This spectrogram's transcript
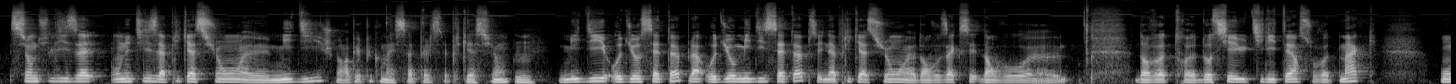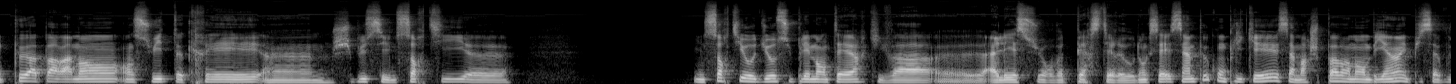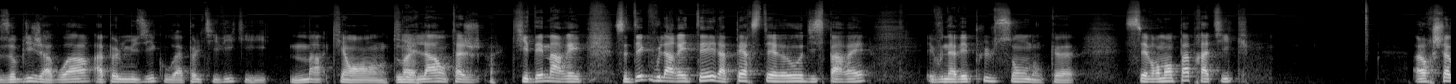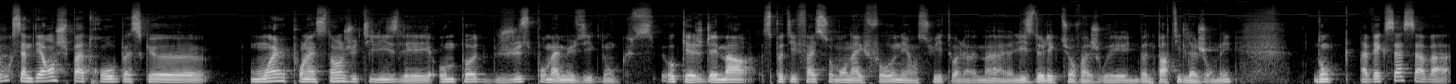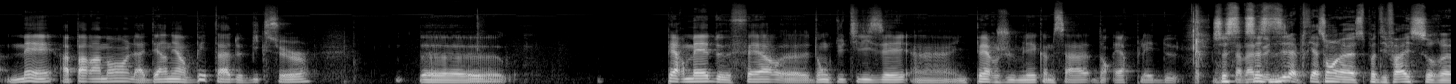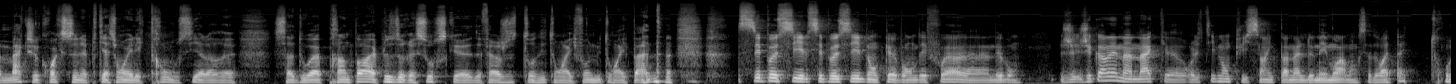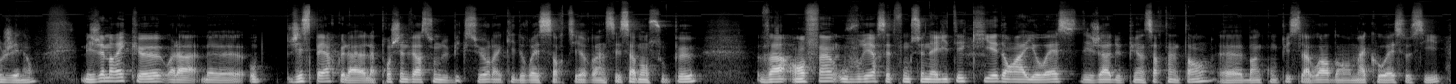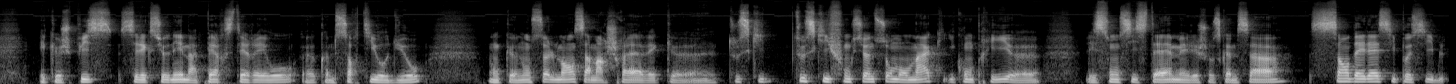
si on utilise, on utilise l'application euh, MIDI, je me rappelle plus comment elle s'appelle cette application, hmm. MIDI Audio Setup, là, Audio MIDI Setup, c'est une application dans vos accès, dans vos, dans votre dossier utilitaire sur votre Mac. On peut apparemment ensuite créer, je sais plus, c'est une sortie une sortie audio supplémentaire qui va euh, aller sur votre paire stéréo. Donc c'est un peu compliqué, ça marche pas vraiment bien, et puis ça vous oblige à avoir Apple Music ou Apple TV qui, qui, en, qui est là, en qui est démarré. C'est dès que vous l'arrêtez, la paire stéréo disparaît et vous n'avez plus le son. Donc euh, c'est vraiment pas pratique. Alors je t'avoue que ça me dérange pas trop parce que moi, pour l'instant, j'utilise les HomePod juste pour ma musique. Donc, ok, je démarre Spotify sur mon iPhone et ensuite, voilà, ma liste de lecture va jouer une bonne partie de la journée. Donc, avec ça, ça va. Mais apparemment, la dernière bêta de Big Sur euh, permet de faire euh, donc d'utiliser une paire jumelée comme ça dans AirPlay 2. ça, se dit l'application euh, Spotify sur euh, Mac, je crois que c'est une application Electron aussi, alors ça doit prendre pas plus de ressources que de faire juste tourner ton iPhone ou ton iPad. c'est possible, c'est possible. Donc bon, des fois, mais bon, j'ai quand même un Mac relativement puissant avec pas mal de mémoire, donc ça devrait pas être trop gênant. Mais j'aimerais que, voilà, j'espère que la, la, prochaine version de Big Sur, là, qui devrait sortir incessamment sous peu, va enfin ouvrir cette fonctionnalité qui est dans iOS déjà depuis un certain temps, euh, ben, qu'on puisse l'avoir dans macOS aussi, et que je puisse sélectionner ma paire stéréo euh, comme sortie audio. Donc euh, non seulement ça marcherait avec tout, ce qui, tout ce qui fonctionne sur mon Mac, y compris les sons système et les choses comme ça, sans délai si possible.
